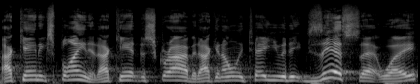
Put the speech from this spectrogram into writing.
I can't explain it. I can't describe it. I can only tell you it exists that way.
